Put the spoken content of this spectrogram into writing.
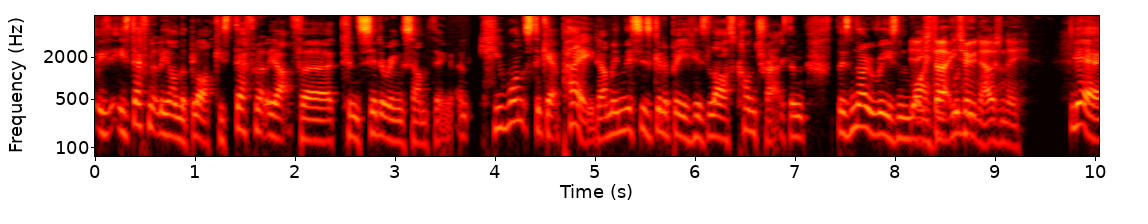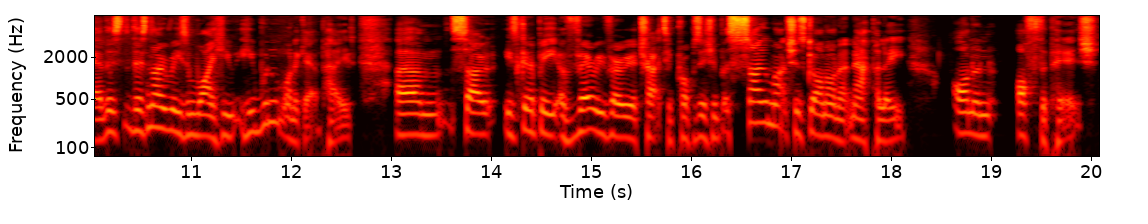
he's definitely on the block. He's definitely up for considering something, and he wants to get paid. I mean, this is going to be his last contract, and there's no reason yeah, why he's 32 he now, isn't he? Yeah, there's there's no reason why he, he wouldn't want to get paid. Um, so he's going to be a very very attractive proposition. But so much has gone on at Napoli, on and off the pitch,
